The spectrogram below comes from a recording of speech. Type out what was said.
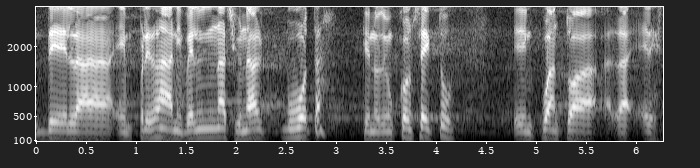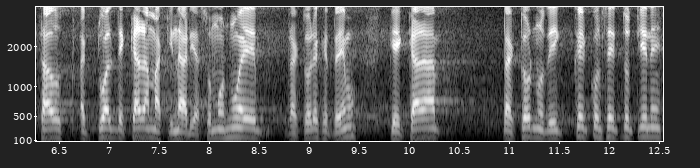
de la empresa a nivel nacional Bogotá, que nos dé un concepto en cuanto al estado actual de cada maquinaria. Somos nueve tractores que tenemos, que cada tractor nos diga qué concepto tiene,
